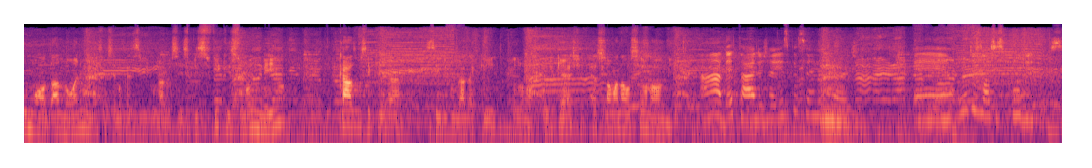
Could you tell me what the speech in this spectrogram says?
o modo anônimo, né? Se você não quer ser divulgado, você especifica isso no e-mail. Caso você queira ser divulgado aqui pelo nosso podcast, é só mandar o seu nome. Ah, detalhe, eu já ia esquecendo, Hum. Jorge. É, um dos nossos públicos,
